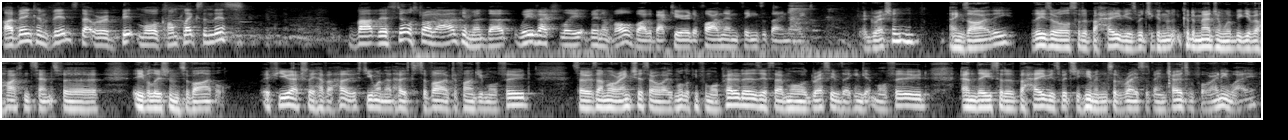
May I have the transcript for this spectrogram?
I've been convinced that we're a bit more complex than this. But there's still a strong argument that we've actually been evolved by the bacteria to find them things that they need. Aggression, anxiety, these are all sort of behaviours which you can could imagine would be give a heightened sense for evolution and survival. If you actually have a host, you want that host to survive to find you more food. So if they're more anxious, they're always more looking for more predators. If they're more aggressive, they can get more food. And these sort of behaviours, which the human sort of race has been chosen for anyway,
